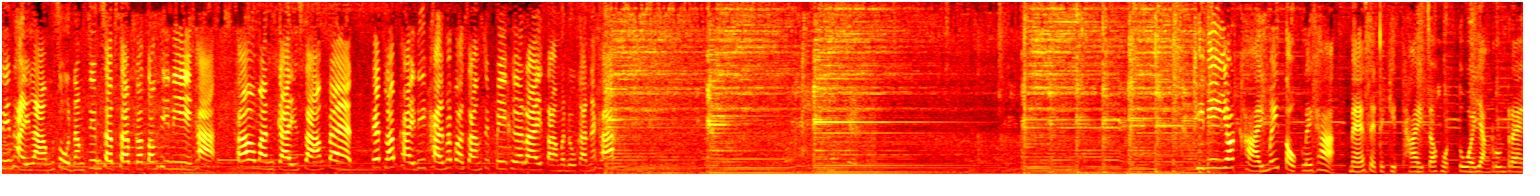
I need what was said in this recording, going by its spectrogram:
จีนไหหลำสูตรน้ำจิ้มแซ่บๆก็ต้องที่นี่ค่ะ ข้าวมันไก่ 38 เคล็ดลับขายดีขายมากกว่า 30 ปีคืออะไรตามมาดูกันนะคะที่นี่ยอดขายไม่ตกเลยค่ะ แม้เศรษฐกิจไทยจะหดตัวอย่างรุนแรง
